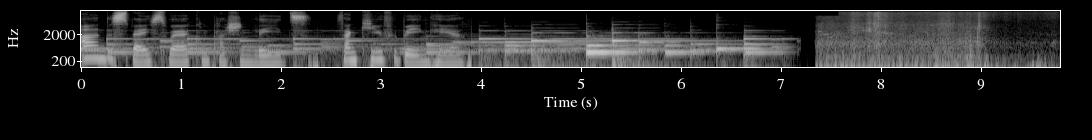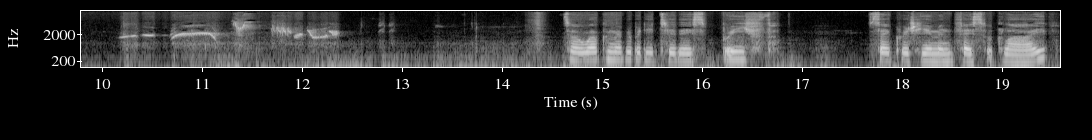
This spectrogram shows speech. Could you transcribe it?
and a space where compassion leads. Thank you for being here. So, welcome everybody to this brief Sacred Human Facebook Live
